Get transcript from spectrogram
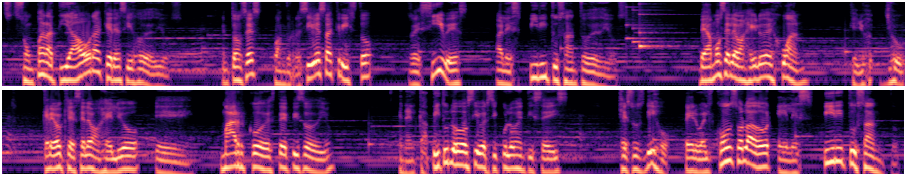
Son para ti ahora que eres hijo de Dios. Entonces, cuando recibes a Cristo, recibes al Espíritu Santo de Dios. Veamos el Evangelio de Juan, que yo, creo que es el Evangelio eh, marco de este episodio. En el capítulo 2 y versículo 26, Jesús dijo, pero el consolador, el Espíritu Santo,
